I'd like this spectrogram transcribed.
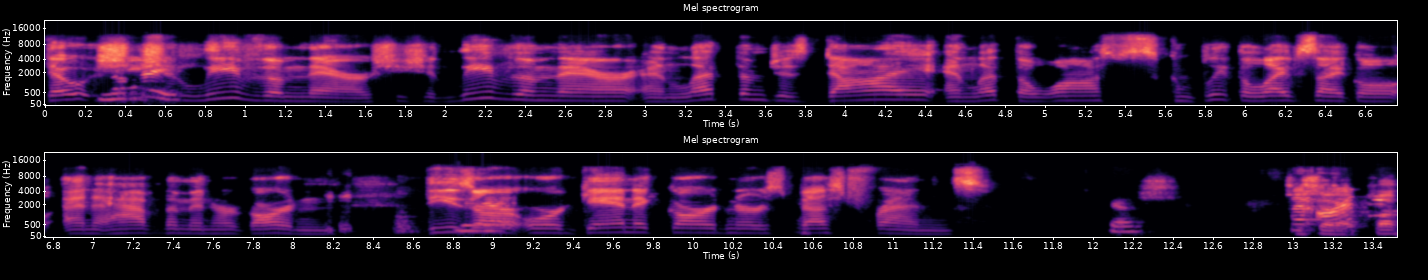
Don't, nice. She should leave them there. She should leave them there and let them just die and let the wasps complete the life cycle and have them in her garden. These yeah. are organic gardeners' best friends. Yes. But aren't these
